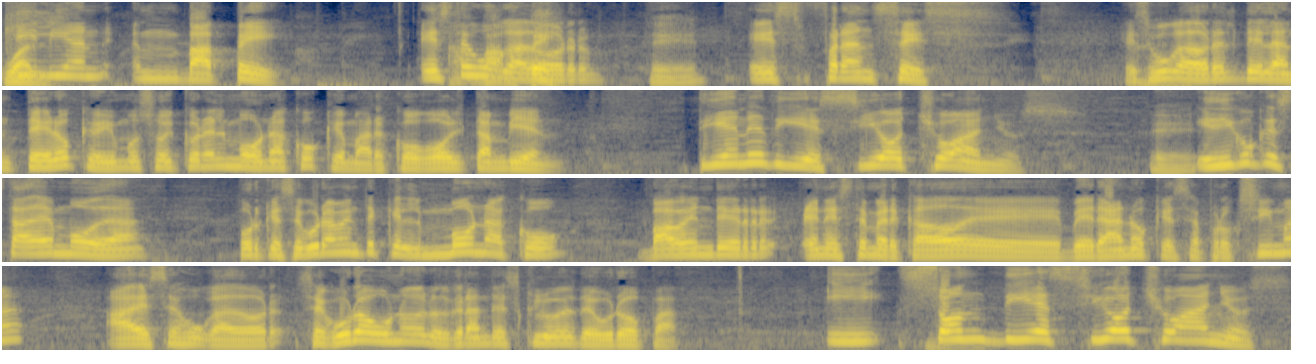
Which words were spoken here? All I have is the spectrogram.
¿Cuál? Kylian Mbappé. Este Ah, jugador es francés. Es jugador el delantero que vimos hoy con el Mónaco, que marcó gol también. Tiene 18 años. Y digo que está de moda porque seguramente que el Mónaco va a vender en este mercado de verano que se aproxima a ese jugador, seguro a uno de los grandes clubes de Europa. Y son 18 años.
